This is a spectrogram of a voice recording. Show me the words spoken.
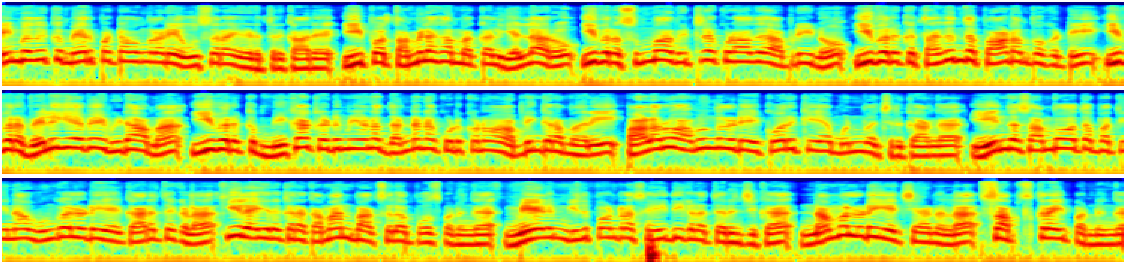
ஐம்பதுக்கு மேற்பட்டவங்க அவங்களுடைய உசுரை எடுத்திருக்காரு. இப்போ தமிழக மக்கள் எல்லாரும் இவரை சும்மா விட்டுறக்கூடாது அப்படின்னும் இவருக்கு தகுந்த பாடம் புகட்டி இவரை வெளியவே விடாம இவருக்கு மிக கடுமையான தண்டனை கொடுக்கணும் அப்படிங்கிற மாதிரி பலரும் அவங்களுடைய கோரிக்கையை முன் வச்சிருக்காங்க. இந்த சம்பவத்தை பத்தின உங்களுடைய கருத்துக்களை கீழே இருக்கிற கமெண்ட் பாக்ஸ்ல போஸ்ட் பண்ணுங்க. மேலும் இது போன்ற செய்திகளை தெரிஞ்சுக்க நம்மளுடைய சேனலை சப்ஸ்கிரைப் பண்ணுங்க.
